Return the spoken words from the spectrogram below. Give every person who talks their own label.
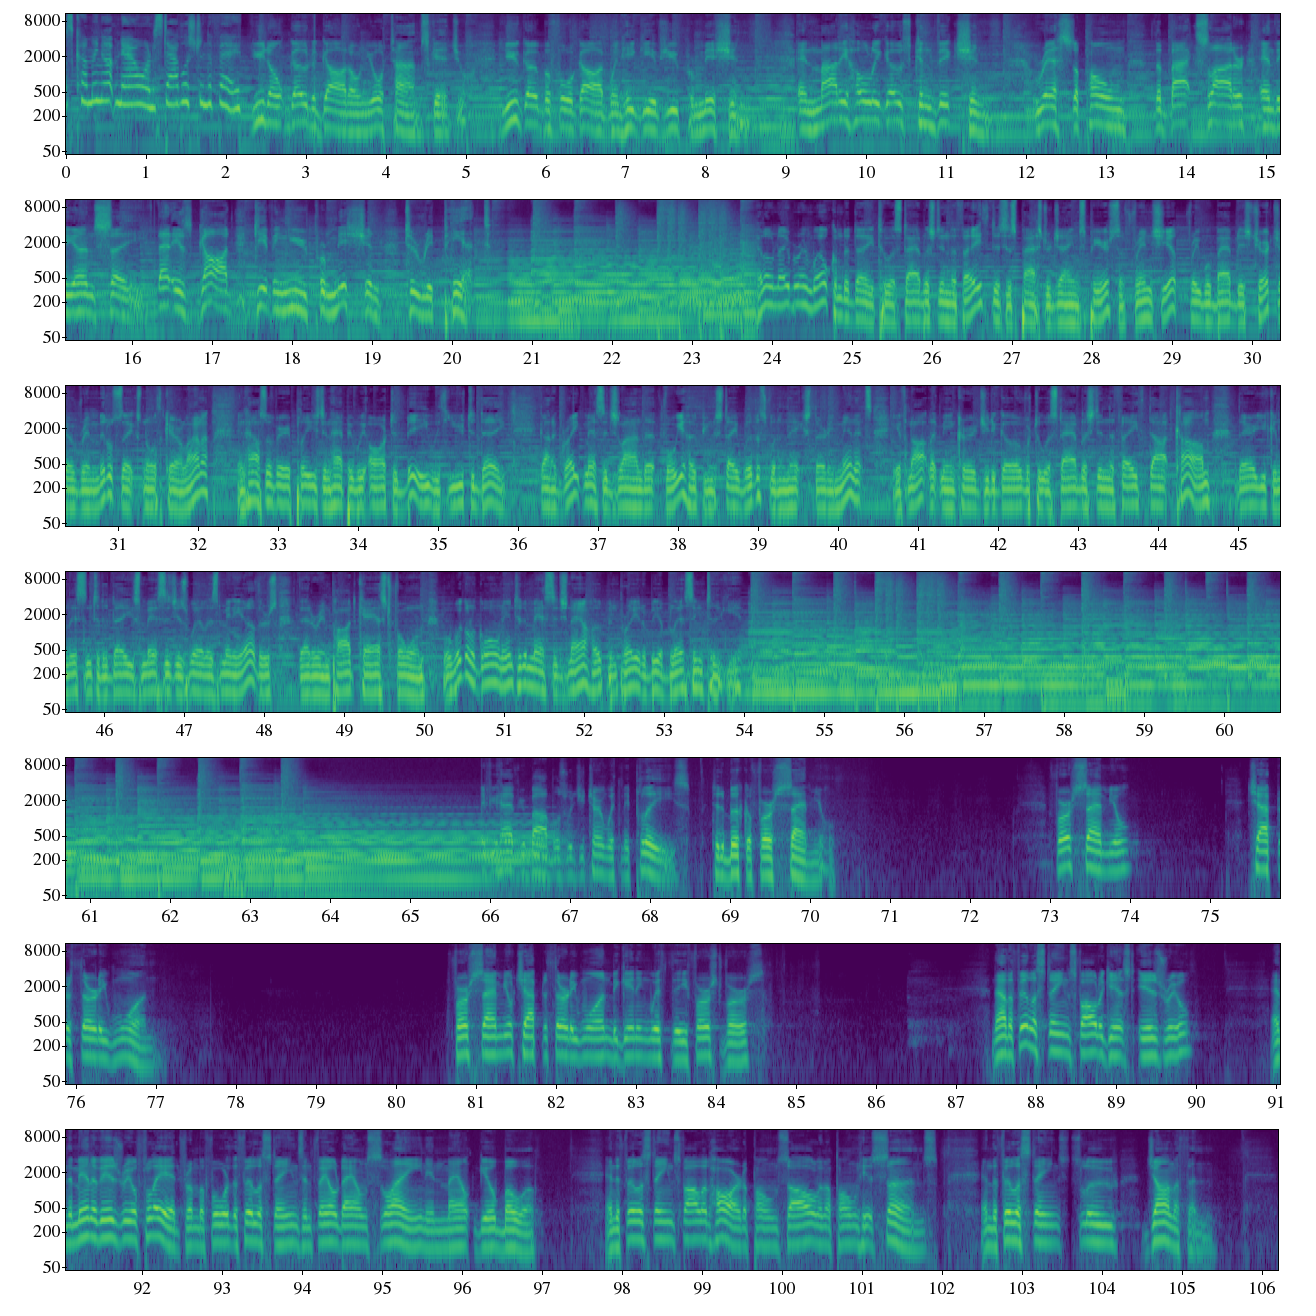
Speaker 1: what's coming up now on Established in the Faith.
Speaker 2: You don't go to God on your time schedule. You go before God when He gives you permission. And mighty Holy Ghost conviction rests upon the backslider and the unsaved. That is God giving you permission to repent. And welcome today to Established in the Faith. This is Pastor James Pierce of Friendship Free Will Baptist Church over in Middlesex, North Carolina, and how so very pleased and happy we are to be with you today. Got a great message lined up for you. Hope you can stay with us for the next 30 minutes. If not, let me encourage you to go over to establishedinthefaith.com. There you can listen to today's message as well as many others that are in podcast form. Well, we're going to go on into the message now. Hope and pray it'll be a blessing to you. If you have your Bibles, would you turn with me, please, to the book of 1 Samuel? 1 Samuel chapter 31. 1 Samuel chapter 31, beginning with the first verse. Now the Philistines fought against Israel, and the men of Israel fled from before the Philistines and fell down slain in Mount Gilboa. And the Philistines followed hard upon Saul and upon his sons. And the Philistines slew Jonathan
